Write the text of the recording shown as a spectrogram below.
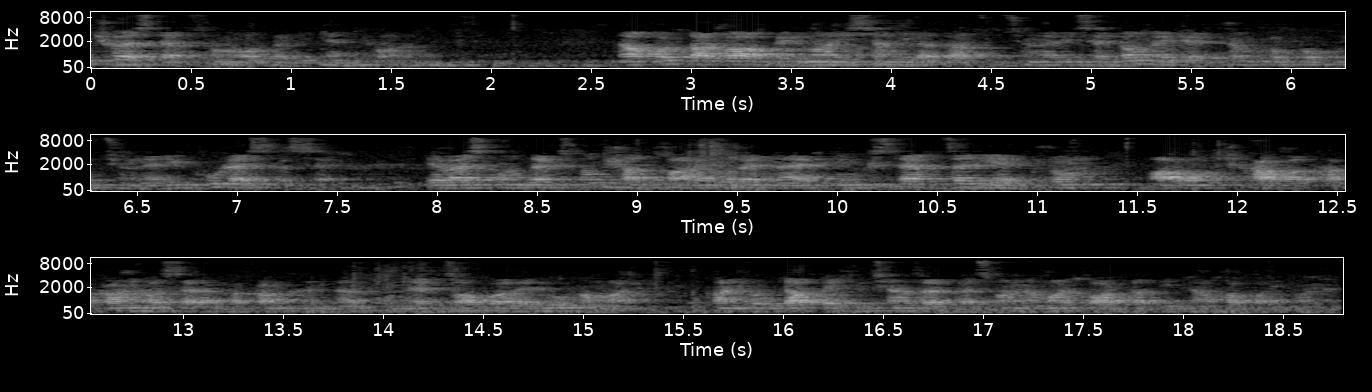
Ինչու է ստեղծվում Օրբելի կենտրոնը։ Նախորդ տարվա ապրիլ-մայիսյան իրադարձություններից հետո մեր երկրում փոփոխությունների փուլ է սկսել եւ այս կոնտեքստում շատ կարեւոր է նաեւ հիմք ստեղծել երկրում առողջ քաղաքական հասարակական քննարկումներ ծավալելու համար, քանի որ դա պետության զարգացման համար պարտադիր նախապայման է։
